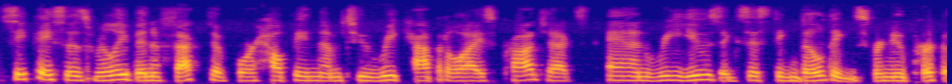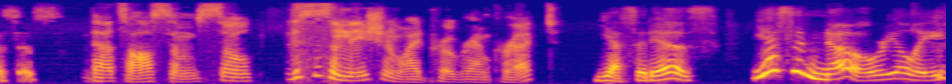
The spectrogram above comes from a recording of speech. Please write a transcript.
CPACE has really been effective for helping them to recapitalize projects and reuse existing buildings for new purposes. That's awesome. So this is a nationwide program, correct? Yes, it is. Yes and no, really.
